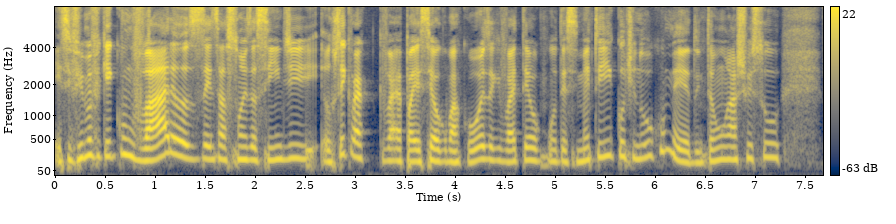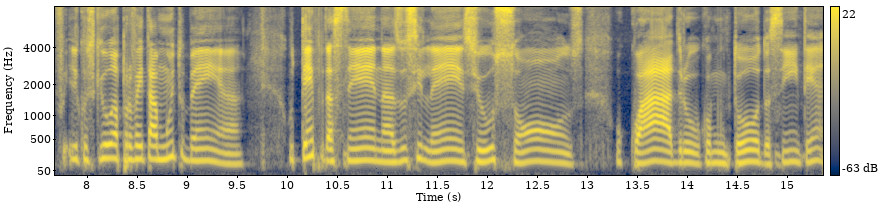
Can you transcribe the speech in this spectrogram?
esse filme eu fiquei com várias sensações assim de eu sei que vai, que vai aparecer alguma coisa, que vai ter algum acontecimento e continuo com medo. Então acho isso ele conseguiu aproveitar muito bem a, o tempo das cenas, o silêncio, os sons, o quadro como um todo, assim. Tem,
